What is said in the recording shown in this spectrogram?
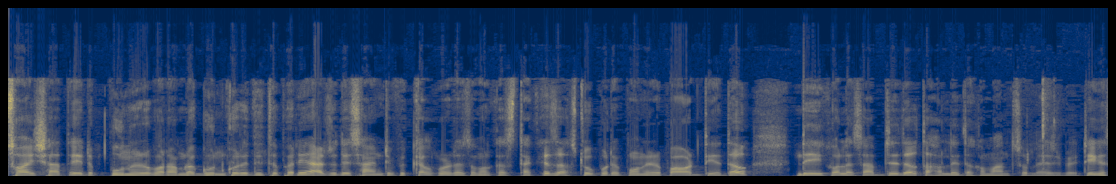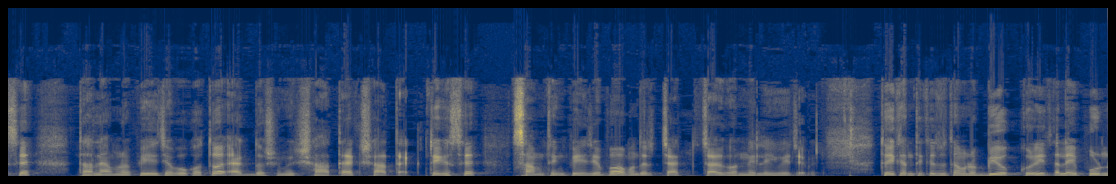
ছয়, সাত এটা পনেরো বার আমরা গুণ করে দিতে পারি। আর যদি সাইন্টিফিক ক্যালকুলেটার তোমার কাছে থাকে জাস্ট উপরে পনেরো পাওয়ার দিয়ে দাও, দিয়ে কলে চাপ দিয়ে দাও তাহলে দেখো মান চলে আসবে, ঠিক আছে? তাহলে আমরা পেয়ে যাব কত? এক দশমিক সাত এক সাত এক, ঠিক আছে? সামথিং পেয়ে যাব, আমাদের চার চার ঘর নিলেই হয়ে যাবে। তো এখান থেকে যদি আমরা বিয়োগ করি, তাহলে এই পূর্ণ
